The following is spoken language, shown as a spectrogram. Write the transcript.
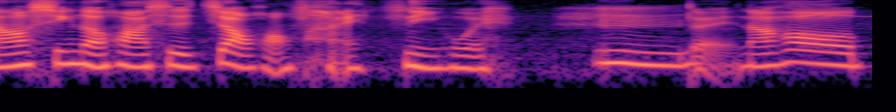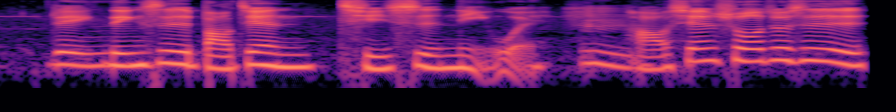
然后新的话是教皇牌逆位，嗯，对，然后零。零是宝剑骑士逆位，嗯，好，先说就是，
